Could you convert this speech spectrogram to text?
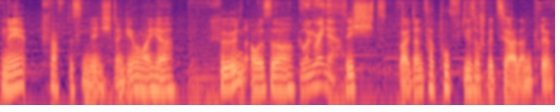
Nee, schafft es nicht. Dann gehen wir mal hier schön außer right. Sicht, weil dann verpufft dieser Spezialangriff.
